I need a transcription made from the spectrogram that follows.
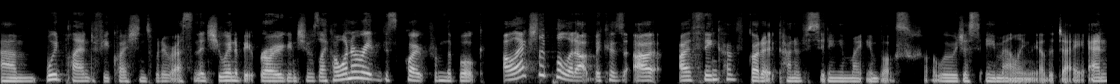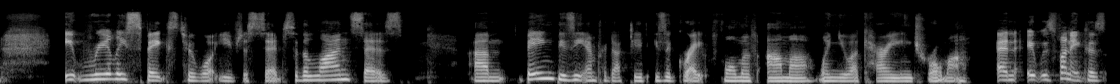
um, we'd planned a few questions, whatever else. And then she went a bit rogue and she was like, I want to read this quote from the book. I'll actually pull it up because I, I think I've got it kind of sitting in my inbox. We were just emailing the other day and it really speaks to what you've just said. So the line says, um, being busy and productive is a great form of armor when you are carrying trauma. And it was funny because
